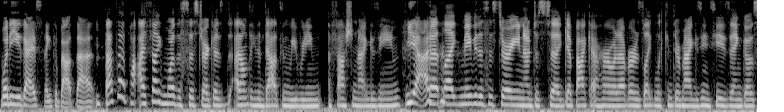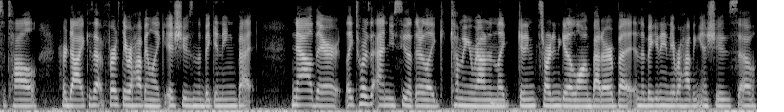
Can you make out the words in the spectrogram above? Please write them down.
What do you guys think about that? That's a. I feel like more the sister because I don't think the dad's gonna be reading a fashion magazine. Yeah. but like maybe the sister, you know, just to get back at her, or whatever, is like looking through magazine season, goes to tell her dad because at first they were having like issues in the beginning, but now they're like towards the end you see that they're like coming around and like getting starting to get along better but in the beginning they were having issues so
